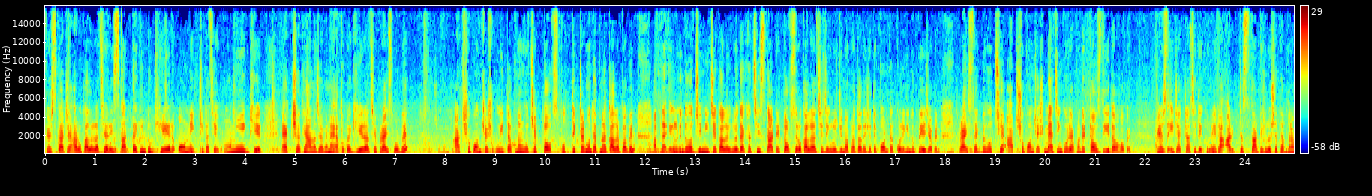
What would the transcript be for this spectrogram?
ফের স্কার্টের আরও কালার আছে আর এই স্কার্টটায় কিন্তু ঘের অনেক ঠিক আছে? অনেক ঘের। একসাথে আনা যাবে না এতটা ঘের আছে। প্রাইস পড়বে আটশো পঞ্চাশ উইথ আপনার হচ্ছে টপস প্রত্যেকটার মধ্যে আপনারা কালার পাবেন। আপনার এগুলো কিন্তু হচ্ছে নিচের কালারগুলো দেখাচ্ছি। স্কার্টের টপসেরও কালার আছে যেগুলোর জন্য আপনারা তাদের সাথে কন্ট্যাক্ট করলে কিন্তু পেয়ে যাবেন। প্রাইস থাকবে হচ্ছে আটশো পঞ্চাশ ম্যাচিং করে আপনাদের টপস দিয়ে দেওয়া হবে। ড্রেস এইটা একটা আছে দেখুন এটা আরেকটা স্কার্ট এগুলোর সাথে আপনারা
